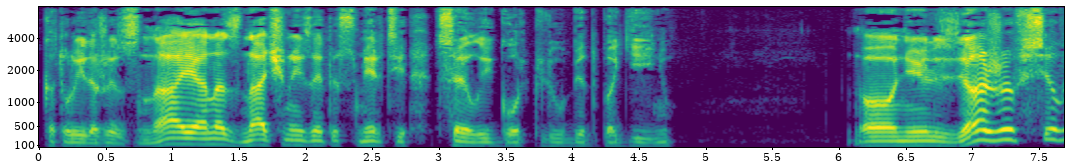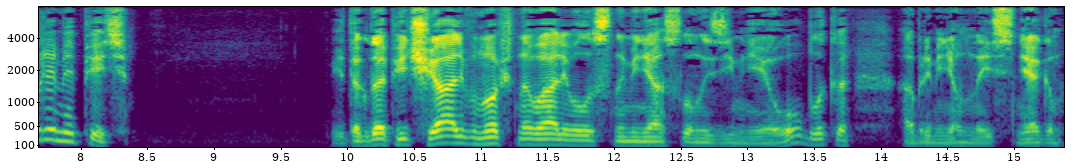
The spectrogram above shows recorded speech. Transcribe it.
которые, даже зная о назначенной за это смерти, целый год любят богиню. Но нельзя же все время петь. И тогда печаль вновь наваливалась на меня, словно зимнее облако, обремененное снегом.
